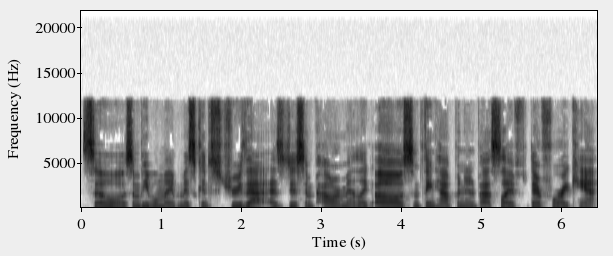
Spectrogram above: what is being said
So some people might misconstrue that as disempowerment, like, oh, something happened in a past life, therefore I can't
